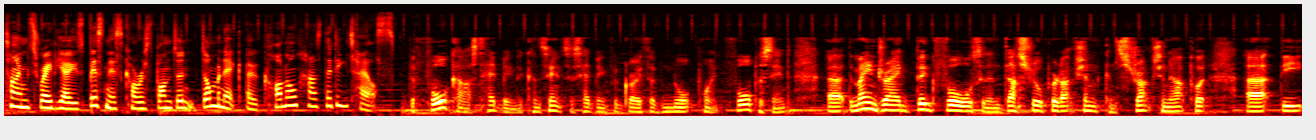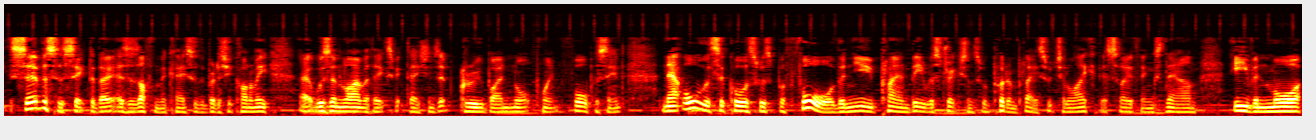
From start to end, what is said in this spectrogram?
Times Radio's business correspondent Dominic O'Connell has the details. The forecast had been, the consensus had been for growth of 0.4%. Uh, the main drag, big falls in industrial production, construction output. Uh, the services sector, though, as is often the case with the British economy, uh, was in line with expectations. It grew by 0.4%. Now, all this of course, was before the new Plan B restrictions were put in place, which are likely to slow things down even more.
